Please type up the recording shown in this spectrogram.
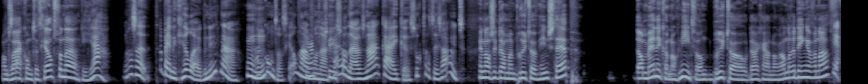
Want waar komt het geld vandaan? Ja, dat daar ben ik heel erg benieuwd naar. Mhm. Waar komt dat geld nou Ja, vandaan? Ga precies. je dat nou eens nakijken? Zoek dat eens uit. En als ik dan mijn bruto winst heb, dan ben ik er nog niet. Want bruto, daar gaan nog andere dingen vanaf. Ja,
